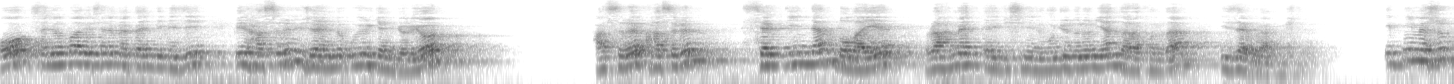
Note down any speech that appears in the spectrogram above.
O sallallahu aleyhi ve sellem Efendimiz'i bir hasırın üzerinde uyurken görüyor. Hasırı, hasırın sertliğinden dolayı rahmet elçisinin vücudunun yan tarafında izler bırakmıştı. İbni Mesud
